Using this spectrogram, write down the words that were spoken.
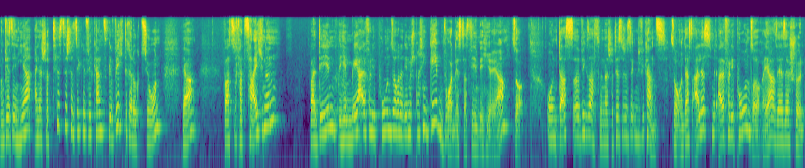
Und wir sehen hier eine statistische Signifikanz Gewichtreduktion, ja, war zu verzeichnen, bei denen je mehr Alpha-Liponsäure dann dementsprechend gegeben worden ist. Das sehen wir hier, ja. So. Und das, äh, wie gesagt, mit einer statistischen Signifikanz. So, und das alles mit Alpha-Liponsäure, ja, sehr, sehr schön.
